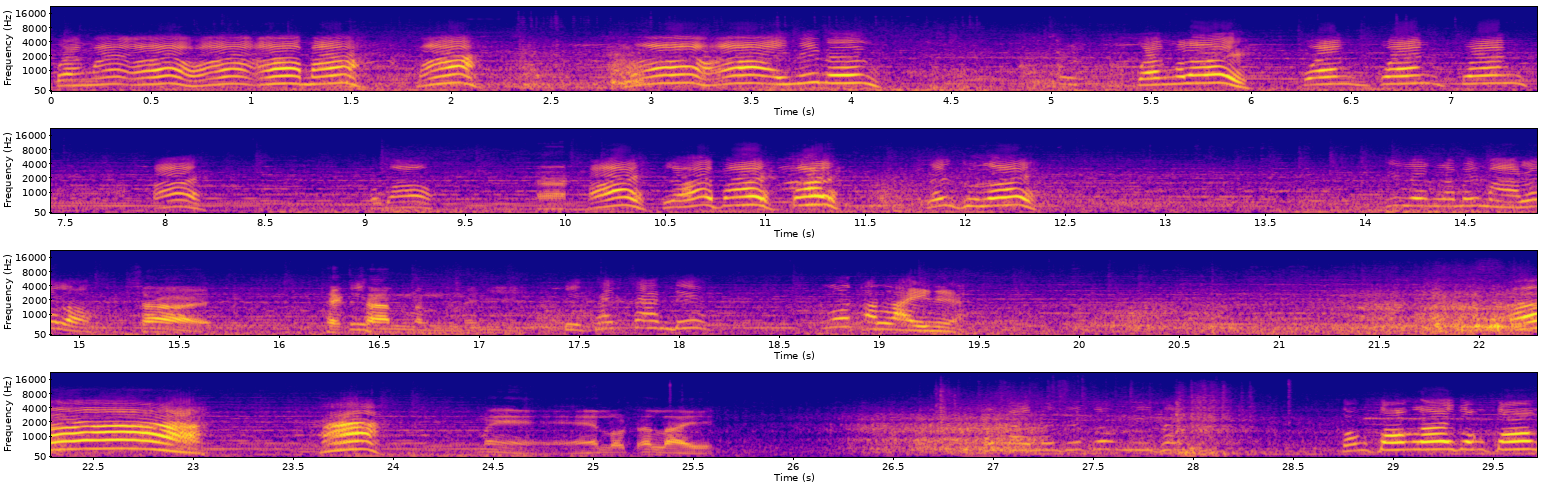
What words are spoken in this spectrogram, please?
แกว่งมาอ่ามาอ่ามา มามาอ่าอีกนิดนึงแกว่งมาเลยแกว่งแกว่งแกว่งไปเบาอะ ๆไปอย่าให้ไปไปเร่งสุดเลยนี่เร่งแล้วไม่มาแล้วเหรอ ใช่ แท็กชั่นมันไม่มี ปิดแท็กชั่นดิ รถอะไรเนี่ยอ่าฮะแหมรถอะไร ทำไมมันจะต้องมีทั้งตรงๆเลยตรง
